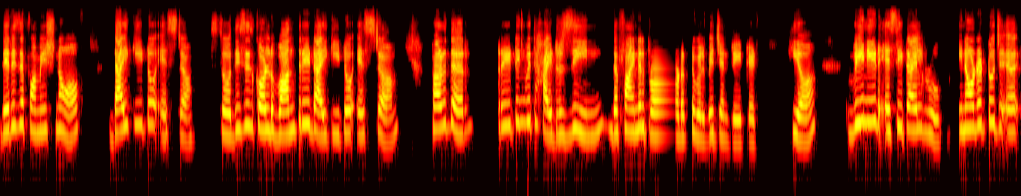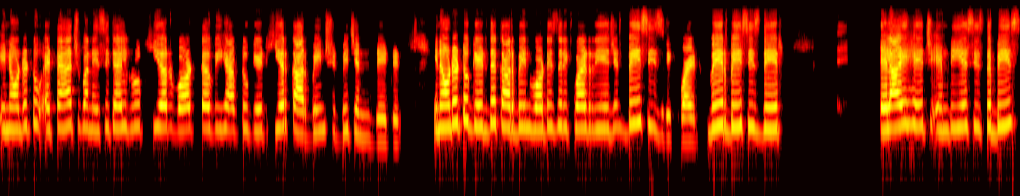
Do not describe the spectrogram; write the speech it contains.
there is a formation of diketo ester. So this is called 1,3-diketo ester. Further, treating with hydrazine, the final product will be generated. Here, we need acetyl group. In order to uh, in order to attach one acetyl group here what uh, we have to get here carbene should be generated. In order to get the carbene what is the required reagent? Base is required. Where base is there? LiH MDS is the base,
